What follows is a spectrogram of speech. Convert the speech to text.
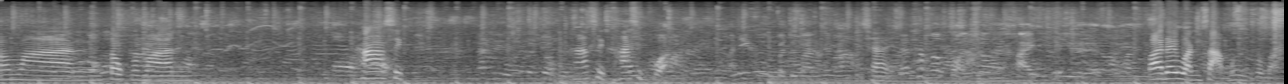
ประมาณตกประมาณ 50 50 50กว่า อันนี้คือปัจจุบันใช่ไหมใช่ แล้วถ้าเมื่อก่อนช่วงที่ขายดีๆเลยวันป้าได้วันสามหมื่นกว่าบาท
